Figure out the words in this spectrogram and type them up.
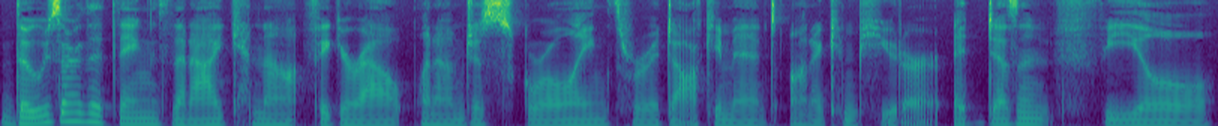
Those are the things that I cannot figure out when I'm just scrolling through a document on a computer. It doesn't feel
